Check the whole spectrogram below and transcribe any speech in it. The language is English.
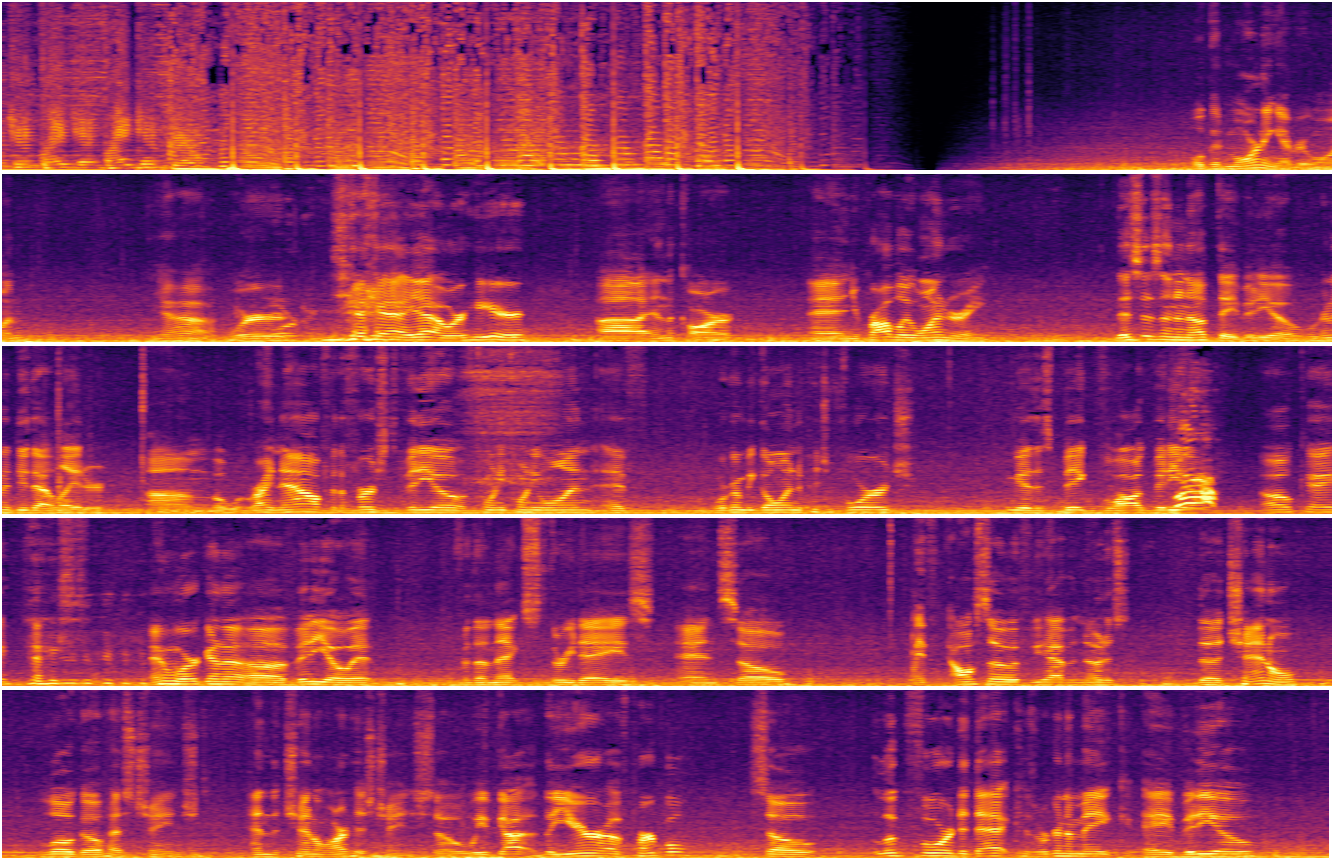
break it, break it, break it. Well, good morning, everyone. Yeah, we're yeah, yeah, we're here uh, in the car, and you're probably wondering, this isn't an update video. We're gonna do that later. Um, but right now, for the first video of 2021, if we're gonna be going to Pigeon Forge, we have this big vlog video. Ah! Okay, thanks. and we're gonna uh, video it for the next three days, and so if also if you haven't noticed the channel logo has changed and the channel art has changed. So we've got the year of purple. So look forward to that because we're gonna make a video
